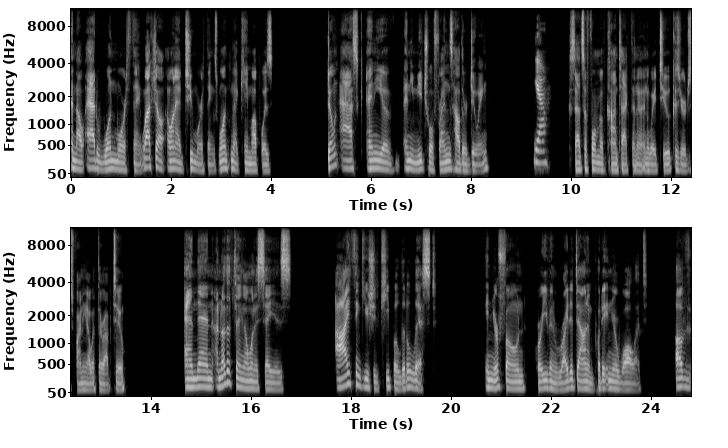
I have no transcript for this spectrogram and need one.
and I'll add one more thing. Well, actually, I'll, I want to add two more things. One thing that came up was don't ask any of any mutual friends how they're doing Yeah. because that's a form of contact in a, in a way too because you're just finding out what they're up to. And then another thing I want to say is I think you should keep a little list in your phone or even write it down and put it in your wallet of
